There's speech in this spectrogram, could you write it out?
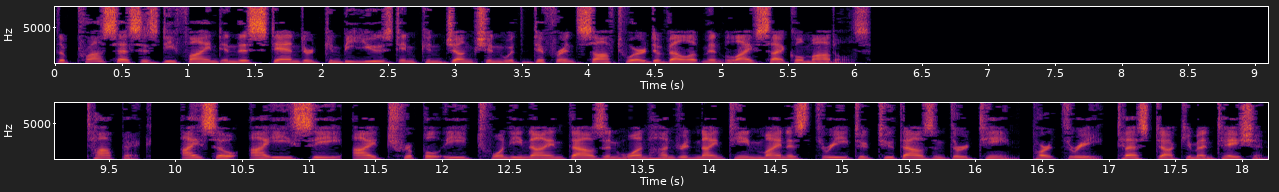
The processes defined in this standard can be used in conjunction with different software development lifecycle models. ISO IEC IEEE 29119-3 to 2013 Part 3 Test documentation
